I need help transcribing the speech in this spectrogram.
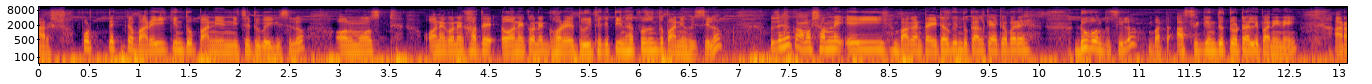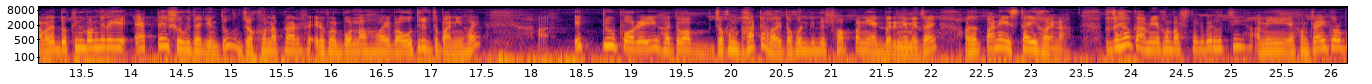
আর প্রত্যেকটা বাড়িই কিন্তু পানির নিচে ডুবে গেছিল। অলমোস্ট অনেক অনেক হাতে, অনেক অনেক ঘরে দুই থেকে তিন হাত পর্যন্ত পানি হয়েছিল। তো যাই হোক, আমার সামনে এই বাগানটা, এটাও কিন্তু কালকে একেবারে ডুবন্ত ছিল বাট আজকে কিন্তু টোটালি পানি নেই। আর আমাদের দক্ষিণবঙ্গের এই একটাই সুবিধা কিন্তু, যখন আপনার এরকম বন্যা হয় বা অতিরিক্ত পানি হয় একটু পরেই হয়তো যখন ভাটা হয়, তখন কিন্তু সব পানি একবারে নেমে যায়, অর্থাৎ পানি স্থায়ী হয় না। তো যাই হোক, আমি এখন বাসা থেকে বের হচ্ছি, আমি এখন ট্রাই করব,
